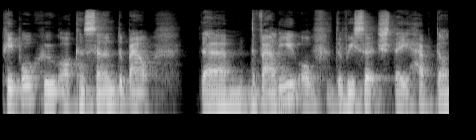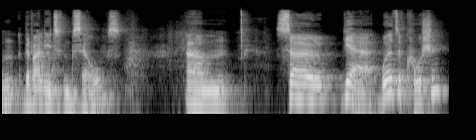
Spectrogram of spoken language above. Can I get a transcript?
people who are concerned about um, the value of the research they have done, the value to themselves. Um, so, yeah, words of caution.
